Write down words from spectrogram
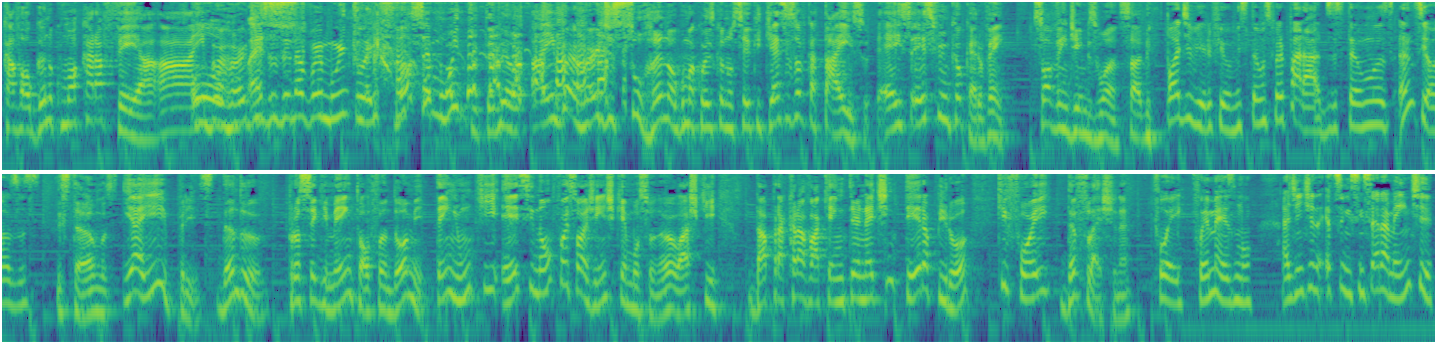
cavalgando com uma cara feia. A Amber Pô, Heard... Essa cena foi muito legal. Nossa, é muito, entendeu? A Amber Heard surrando alguma coisa que eu não sei o que que é, você só fica, tá, é isso. É, isso, é esse filme que eu quero, vem. Só vem James Wan, sabe? Pode vir, filme. Estamos preparados, estamos ansiosos. Estamos. E aí, Pris, dando prosseguimento ao fandome, tem um que esse não foi só a gente que emocionou, eu acho que dá pra cravar que a internet inteira pirou, que foi The Flash, né? Foi, foi mesmo. A gente, assim, sinceramente,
